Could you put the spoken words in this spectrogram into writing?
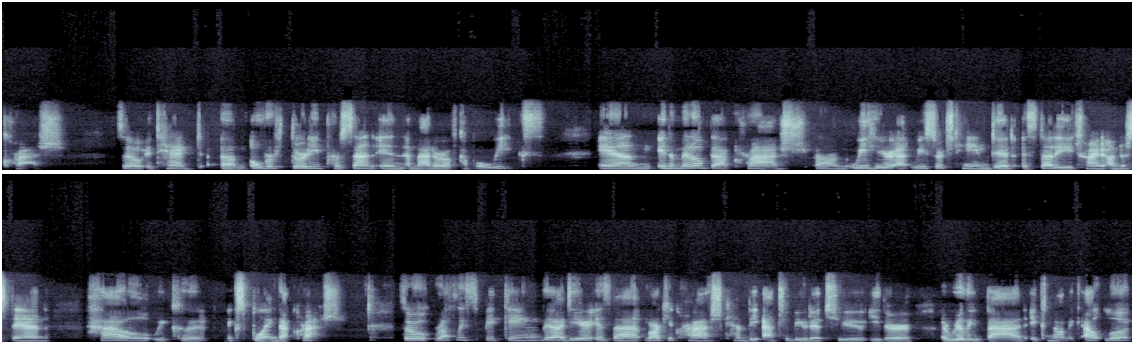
crash. So it tanked um, over 30% in a matter of a couple of weeks. And in the middle of that crash, um, we here at research team did a study trying to understand how we could explain that crash. So roughly speaking, the idea is that market crash can be attributed to either a really bad economic outlook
